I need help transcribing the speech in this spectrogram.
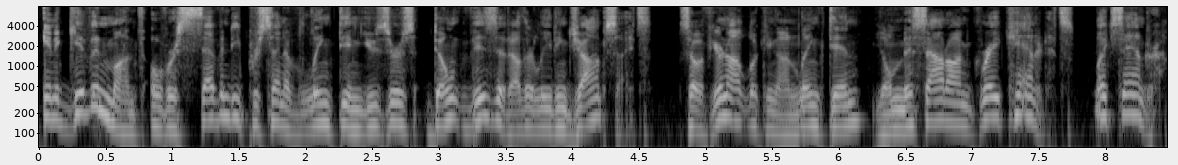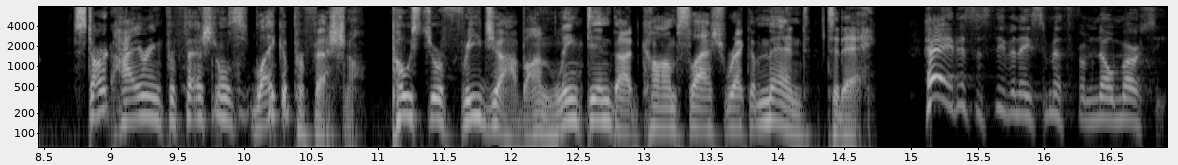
In a given month, over 70% of LinkedIn users don't visit other leading job sites. So if you're not looking on LinkedIn, you'll miss out on great candidates like Sandra. Start hiring professionals like a professional. Post your free job on LinkedIn.com slash recommend today. Hey, this is Stephen A. Smith from No Mercy.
